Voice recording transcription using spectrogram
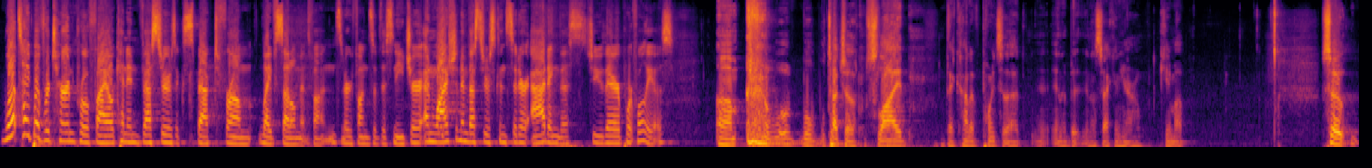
what type of return profile can investors expect from life settlement funds or funds of this nature? And why should investors consider adding this to their portfolios? Um, we'll, we'll, we'll, touch a slide that kind of points to that in a bit in a second here. Came up. So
